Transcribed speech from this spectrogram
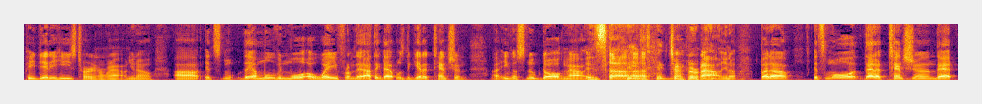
P Diddy, he's turning around. You know, uh, it's they are moving more away from that. I think that was to get attention. Uh, even Snoop Dogg now is uh, turning around, you know. But uh, it's more that attention, that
